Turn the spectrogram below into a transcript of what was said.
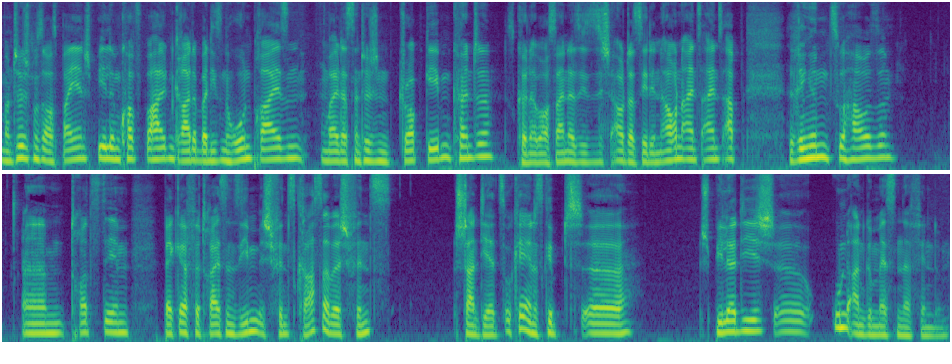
Natürlich muss auch das Bayern-Spiel im Kopf behalten, gerade bei diesen hohen Preisen, weil das natürlich einen Drop geben könnte. Es könnte aber auch sein, dass sie sich auch, dass sie den auch ein 1-1 abringen zu Hause. Ähm, trotzdem, Becker für 13,7, ich finde es krass, aber ich finde es Stand jetzt okay. Und es gibt äh, Spieler, die ich äh, unangemessener finde.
